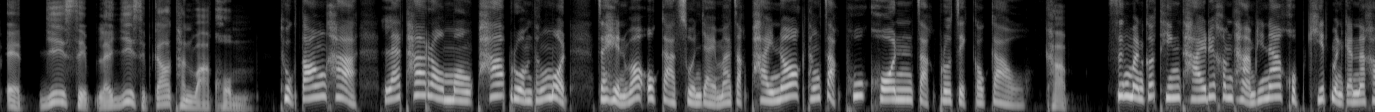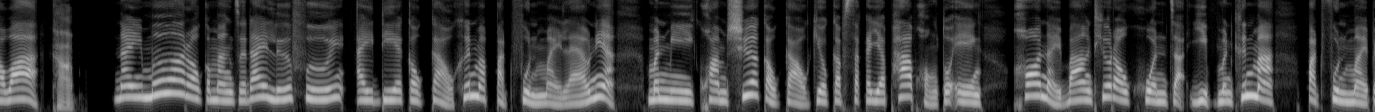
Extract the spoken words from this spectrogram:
11 20 และ 29 ธันวาคม ถูกต้องค่ะ และถ้าเรามองภาพรวมทั้งหมด จะเห็นว่าโอกาสส่วนใหญ่มาจากภายนอกทั้งจากผู้คนจากโปรเจกต์เก่าครับๆซึ่งมันก็ทิ้งท้ายด้วยคำถามที่น่าขบคิดเหมือนกันนะคะว่า ครับ ในเมื่อเรากำลังจะได้ลื้อฟื้นไอเดียเก่าๆ ขึ้นมาปัดฝุ่นใหม่แล้วเนี่ย มันมีความเชื่อเก่าๆ เกี่ยวกับศักยภาพของตัวเอง ข้อไหนบ้างที่เราควรจะหยิบมันขึ้นมา ปัดฝุ่นใหม่ไป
